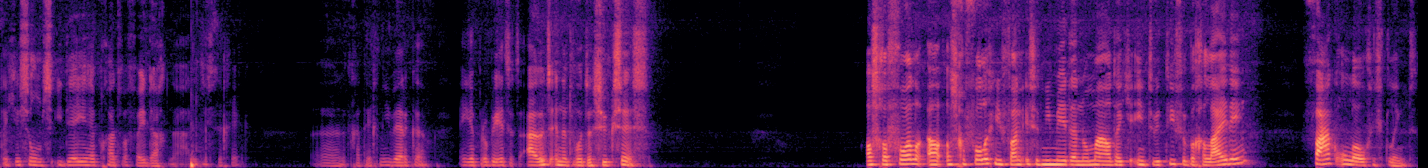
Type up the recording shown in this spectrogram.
Dat je soms ideeën hebt gehad waarvan je dacht, nou, dit is te gek. Uh, het gaat echt niet werken. En je probeert het uit en het wordt een succes. Als gevolg, als gevolg hiervan is het niet meer dan normaal dat je intuïtieve begeleiding vaak onlogisch klinkt.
